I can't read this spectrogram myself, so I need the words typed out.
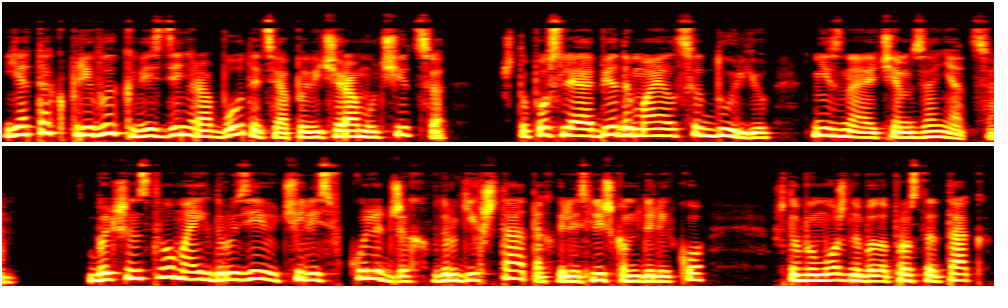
Я так привык весь день работать, а по вечерам учиться, что после обеда маялся дурью, не зная, чем заняться. Большинство моих друзей учились в колледжах в других штатах или слишком далеко, чтобы можно было просто так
